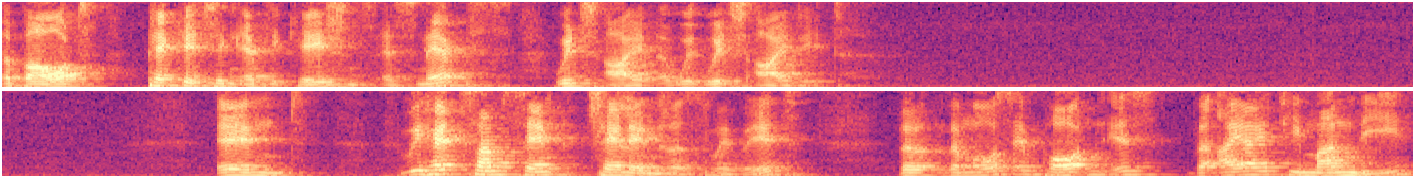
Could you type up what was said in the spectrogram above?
about packaging applications as snaps, which I, uh, which I did. And we had some challenges with it. The, the most important is the IIT Mandi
